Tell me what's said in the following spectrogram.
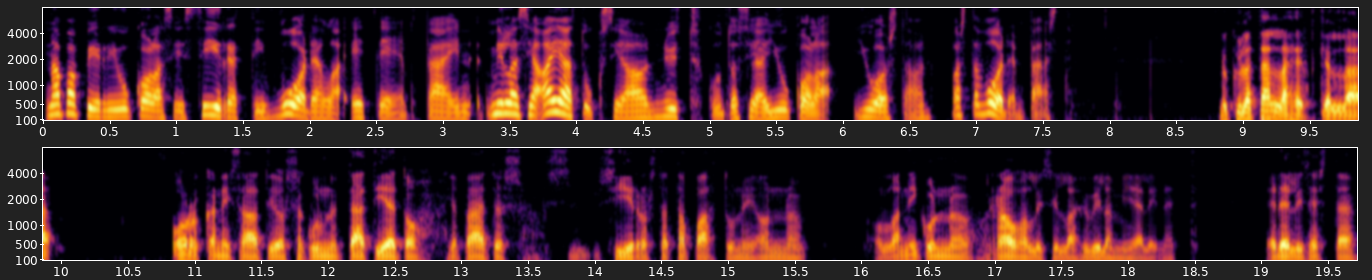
Napapiiri Jukola siis siirrettiin vuodella eteenpäin. Millaisia ajatuksia on nyt, kun tosiaan Jukola juostaan vasta vuoden päästä? No kyllä tällä hetkellä organisaatiossa, kun tämä tieto ja päätös siirrosta tapahtui, niin on, ollaan niin kuin rauhallisilla hyvillä mielin. Että edellisestä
